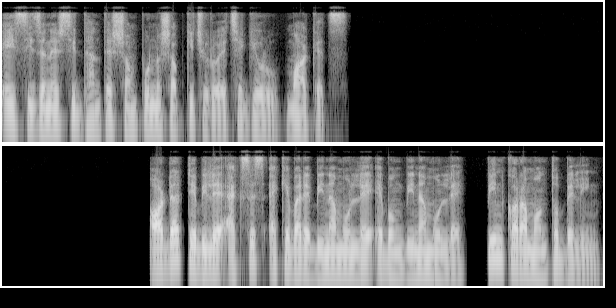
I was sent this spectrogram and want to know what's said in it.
এই সিজনের সিদ্ধান্তের সম্পূর্ণ সবকিছু রয়েছে গিওরু মার্কেটস। অর্ডার টেবিলে অ্যাক্সেস একেবারে বিনামূল্যে এবং বিনামূল্যে পিন করা মন্তব্যে লিঙ্ক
